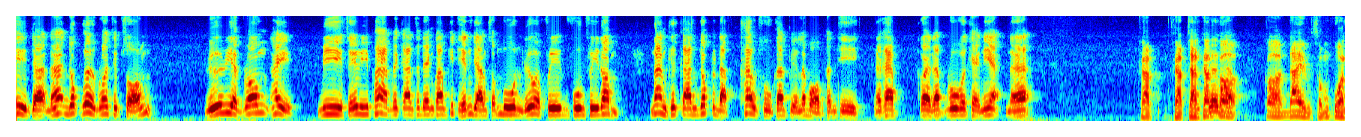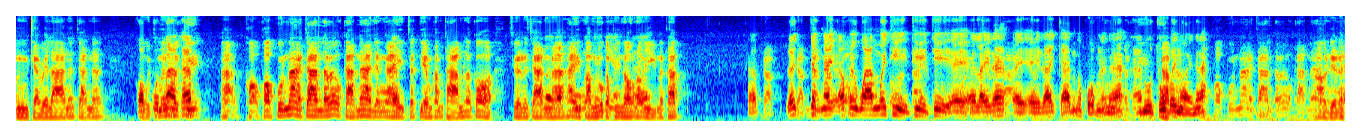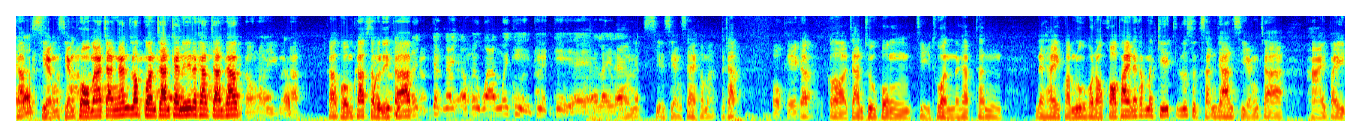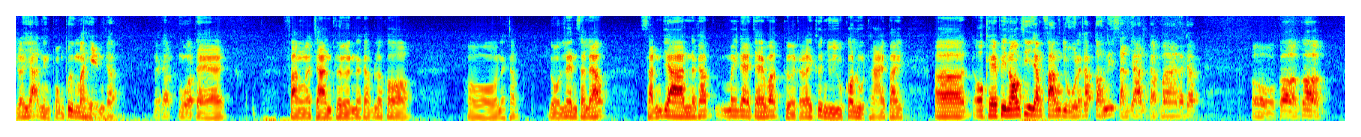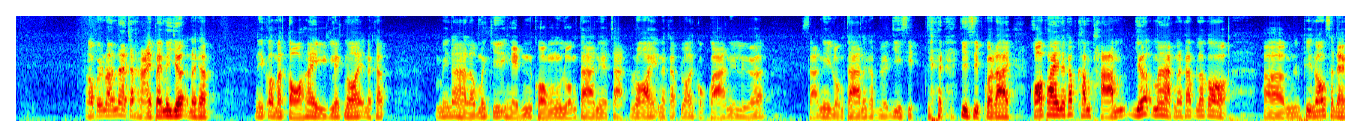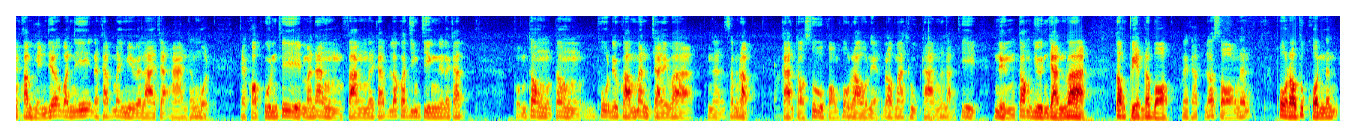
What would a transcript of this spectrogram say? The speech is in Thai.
ที่จะนะยกเลิกร้อยสิบสองหรือเรียกร้องให้มีเสรีภาพในการแสดงความคิดเห็นอย่างสมบูรณ์ หรือว่าฟรีฟูลฟรีดอมนั่นคือการยกระดับเข้าสู่การเปลี่ยนระบอบทันทีนะครับ ก็ให้รับรู้ไว้แค่เนี้ยนะฮะครับครับอาจารย์ครับเชิญก็ครับก็ได้สมควรแก่เวลานะอาจารย์นะขอบคุณเมากครับเอฮะขอขอบคุณมากอาจารย์แล้วไว้โอกาสหน้ายังไง จะเตรียมคำถามแล้วก็เชิญอาจารย์มาให้ความรู้กับพี่น้องเราอีกนะครับ ครับ ครับแล้วครับยังไงเอาไปวางไว้ที่ที่ที่ไออะไรนะไอไอรายการของผมนะนะยูทูบไปหน่อยนะ ขอบคุณมากอาจารย์แล้วไว้โอกาสหน้าเอาเดี๋ยวนะครับครับ เสียงเสียงโผล่มาอาจารย์งั้นรบกวนอาจารย์แค่นี้นะครับอาจารย์ครับ น้องเราอีกนะครับ ครับผมครับ สวัสดีครับแล้วยังไงเอาไปวางไว้ที่ที่ที่ไออะไรนะอ๋อนี่เสียเสียงแทรกเข้ามานะครับ โอเคครับ ก็อาจารย์ชูพงศ์จีท่วนนะครับ ท่านได้ให้ความรู้กับพวกเราขออภัยนะครับ เมื่อกี้รู้สึกสัญญาณเสียงจะหายไประยะหนึ่งผมเพิ่งมาเห็นครับนะครับ มัวแต่ ฟังอาจารย์เพลินนะครับ แล้วก็อ๋อนะครับโดนเล่นซะแล้วสัญญาณนะครับ ไม่แน่ใจว่าเกิดอะไรขึ้นอยู่ๆก็หลุดหายไปเอ่อโอเค พี่น้องที่ยังฟังอยู่นะครับ ตอนนี้สัญญาณกลับมานะครับ โอ้ก็ก็ เอาเป็นว่าน่าจะหายไปไม่เยอะนะครับ นี่ก็มาต่อให้อีกเล็กน้อยนะครับ ไม่น่าเราเมื่อกี้เห็นของหลวงตาเนี่ยจากร้อยนะครับร้อยกว่าๆนี่เหลือ สถานีหลวงตานะครับเหลือ 20 20 กว่าราย ขออภัยนะครับคำถามเยอะมากนะครับ แล้วก็พี่น้องแสดงความเห็นเยอะวันนี้นะครับไม่มีเวลาจะอ่านทั้งหมด แต่ขอบคุณที่มานั่งฟังนะครับ แล้วก็จริงๆเนี่ยนะครับ ผมต้องต้องพูดด้วยความมั่นใจว่านะสำหรับการต่อสู้ของพวกเราเนี่ยเรามาถูกทางแล้วล่ะที่หนึ่งต้องยืนยันว่าต้องเปลี่ยนระบอบนะครับ แล้วสองนั้นพวกเราทุกคนนั้น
